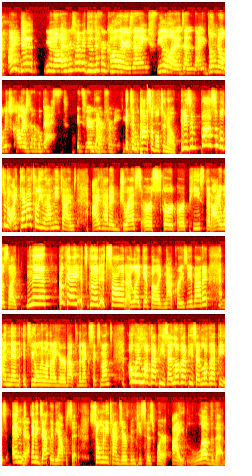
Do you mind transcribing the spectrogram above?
I didn't, you know, every time I do different colors and I feel it and I don't know which color is gonna go best. It's very Right. hard for me. It's know? impossible to know. It is impossible to know. I cannot tell you how many times I've had a dress or a skirt or a piece that I was like, nah, okay, it's good, it's solid, I like it, but like not crazy about it. Mm. And then it's the only one that I hear about for the next six months. Oh, I love that piece. I love that piece. I love that piece. And Yeah. and exactly the opposite. So many times there have been pieces where I love them,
